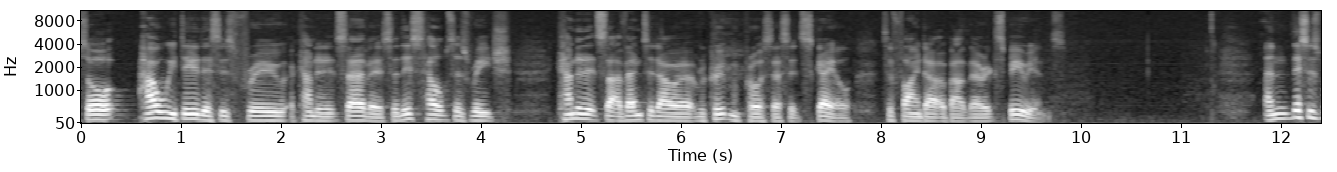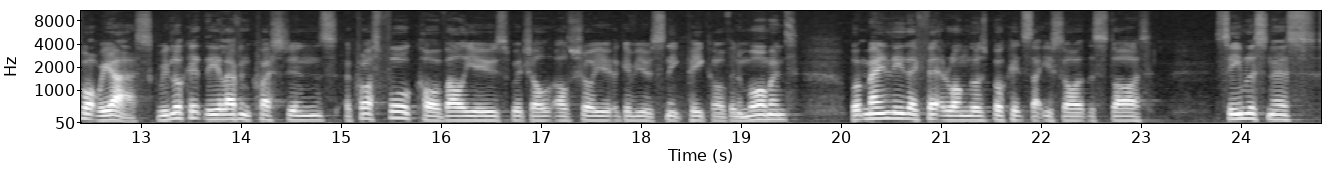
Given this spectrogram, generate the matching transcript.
So how we do this is through a candidate survey. So this helps us reach candidates that have entered our recruitment process at scale to find out about their experience. And this is what we ask. We look at the 11 questions across four core values, which I'll, I'll show you, I'll give you a sneak peek of in a moment. But mainly they fit along those buckets that you saw at the start. Seamlessness,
